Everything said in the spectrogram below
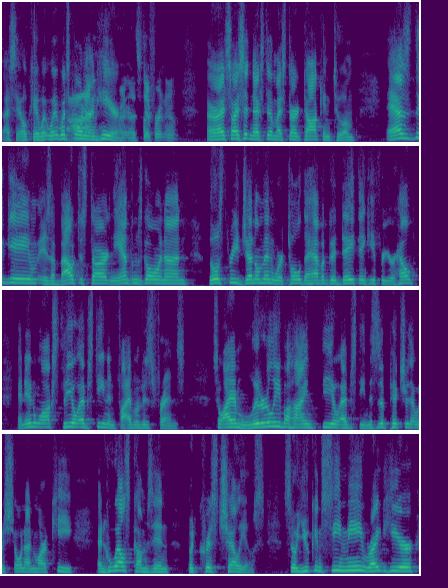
So I say, okay, what, what's going uh, on here? Right, that's different. Yeah. All right. So I sit next to him. I start talking to him. As the game is about to start and the anthem's going on, those three gentlemen were told to have a good day. Thank you for your help. And in walks Theo Epstein and five of his friends. So I am literally behind Theo Epstein. This is a picture that was shown on Marquee. And who else comes in but Chris Chelios? So you can see me right here.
